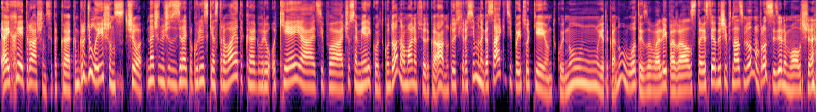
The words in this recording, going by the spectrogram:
I hate Russians. Я такая, congratulations. Чё? Начал мне еще зазирать про Курильские острова. Я такая говорю, окей, а типа, а что с Америкой? Он такой, да, нормально все. Я такая, а, ну то есть Хиросима, Нагасаки, типа, it's okay. Он такой, ну, я такая, ну вот и завали, пожалуйста. И следующие 15 минут мы просто сидели молча.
